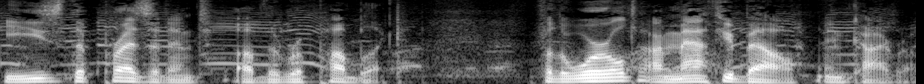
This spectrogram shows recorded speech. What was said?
he's the president of the republic. For the world, I'm Matthew Bell in Cairo.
